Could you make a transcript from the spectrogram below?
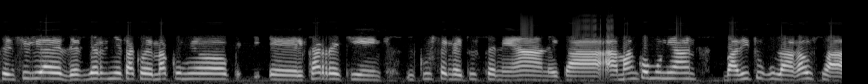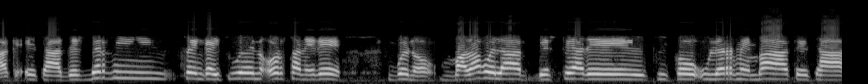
sensibilitate desberdinetako emakumeok eh, elkarrekin ikusten gaituztenean eta aman komunian baditugula gauzak eta desberdin zen gaituen hortan ere bueno, badagoela bestearekiko ulermen bat eta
